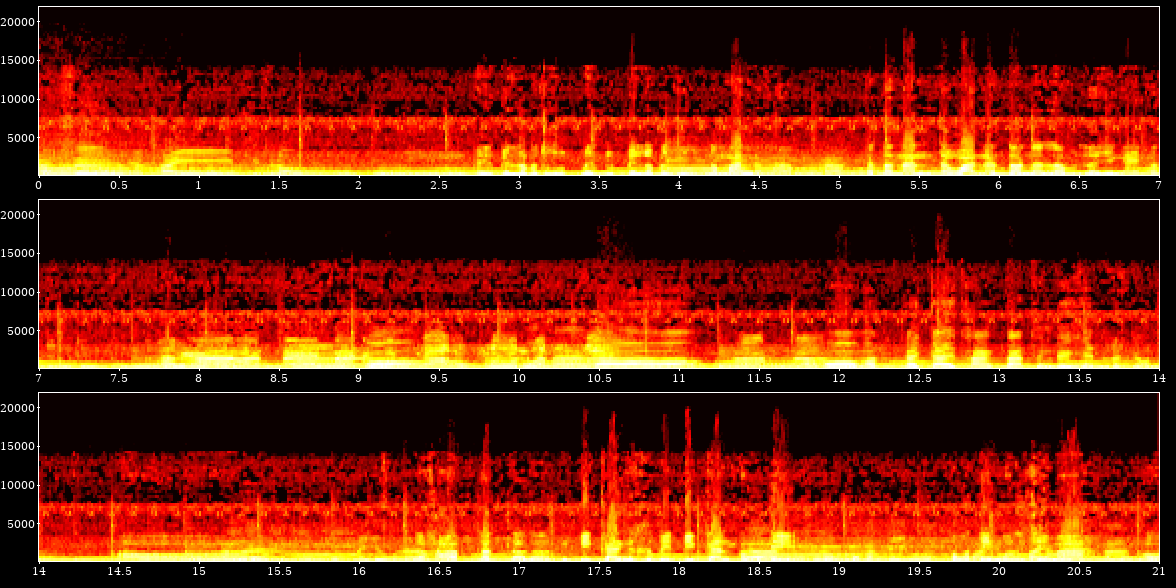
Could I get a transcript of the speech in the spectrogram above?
บางซื่อจะไปพิษณุโลกอืมเป็นเป็นรถบรรทุกเป็นเป็นรถบรรทุกน้ำมันเหรอครับครับแล้วตอนนั้นจังหวะนั้นตอนนั้นเราเรายังไงครับถึงถึงถึงสภาพแบบนี้ครับก็ขบวนมาก็พอมาใกล้ๆทางตัดถึงได้เห็นรถยนต์อ๋อก็เลยหยุดมาอยู่แล้วแล้วครับตอนตอนนั้นปิดปิดกั้นก็คือปิดปิดกั้นปกติ ลงปกติหมดปกติหมดเลยใช่ไหมอ๋อ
